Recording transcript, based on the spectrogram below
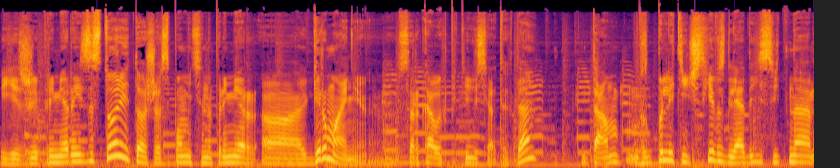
есть же примеры из истории тоже. Вспомните, например, э, Германию 40-х, 50-х, да? Там политические взгляды действительно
